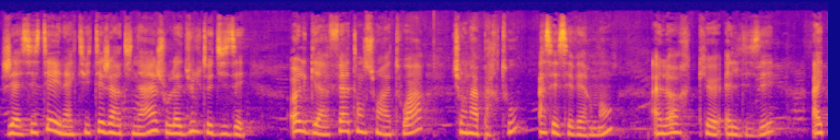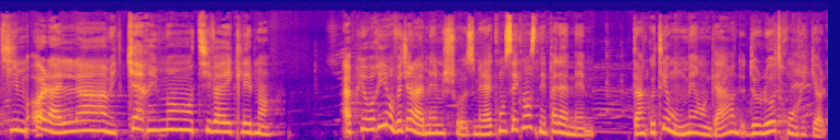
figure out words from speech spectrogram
J'ai assisté à une activité jardinage où l'adulte disait Olga, fais attention à toi, tu en as partout, assez sévèrement, alors qu'elle disait Hakim, oh là là, mais carrément, t'y vas avec les mains. A priori, on veut dire la même chose, mais la conséquence n'est pas la même. D'un côté, on met en garde, de l'autre, on rigole.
